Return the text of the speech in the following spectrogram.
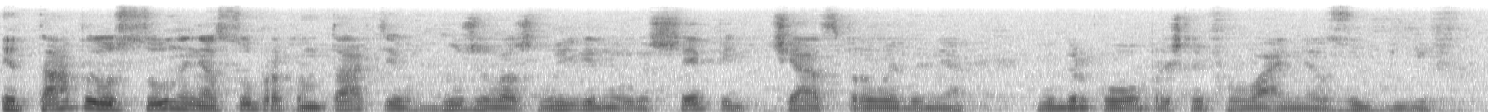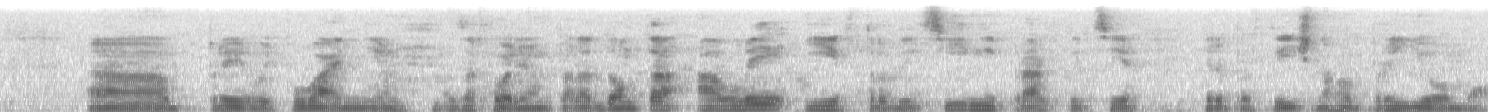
Етапи усунення супроконтактів дуже важливі не лише під час проведення вибіркового пришліфування зубів е, при лікуванні захворювань парадонта, але і в традиційній практиці терапевтичного прийому.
